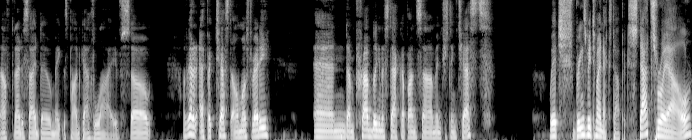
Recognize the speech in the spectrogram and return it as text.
often I decide to make this podcast live. So, I've got an epic chest almost ready and I'm probably going to stack up on some interesting chests. Which brings me to my next topic. Stats Royale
